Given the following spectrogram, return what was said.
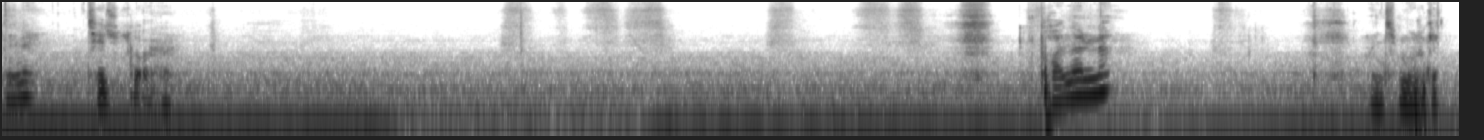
그래 제주도 아. 번알람? 뭔지 모르겠다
